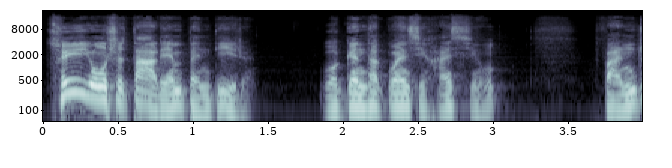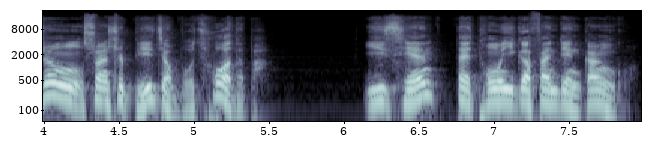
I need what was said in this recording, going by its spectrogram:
崔勇是大连本地人，我跟他关系还行，反正算是比较不错的吧。以前在同一个饭店干过，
